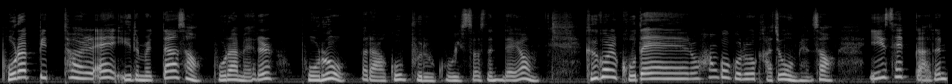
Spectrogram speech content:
보랏빛 털의 이름을 따서 보라매를 보로라고 부르고 있었는데요. 그걸 그대로 한국으로 가져오면서 이 색깔은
